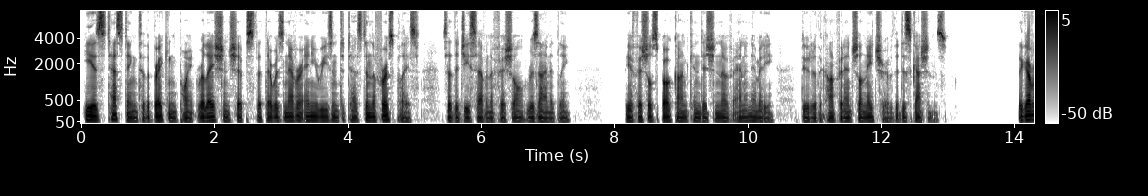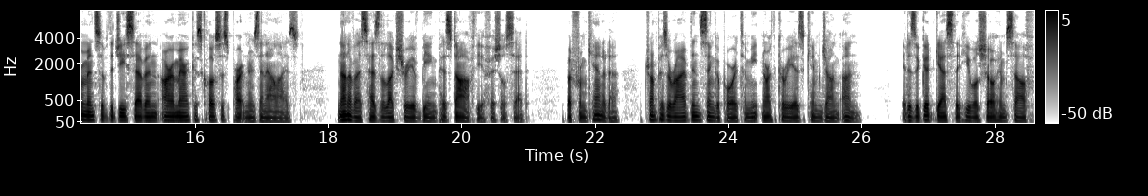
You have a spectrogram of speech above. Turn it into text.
He is testing to the breaking point relationships that there was never any reason to test in the first place, said the G7 official resignedly. The official spoke on condition of anonymity due to the confidential nature of the discussions. The governments of the G7 are America's closest partners and allies. None of us has the luxury of being pissed off, the official said. But from Canada, Trump has arrived in Singapore to meet North Korea's Kim Jong un. It is a good guess that he will show himself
